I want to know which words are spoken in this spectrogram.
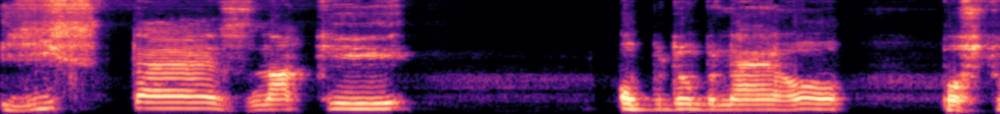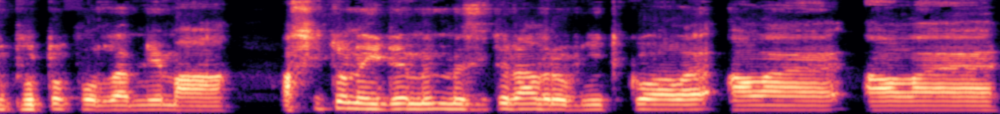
jisté znaky obdobného postupu to podle mě má. Asi to nejde mezi to dát rovnítko, ale, ale, ale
